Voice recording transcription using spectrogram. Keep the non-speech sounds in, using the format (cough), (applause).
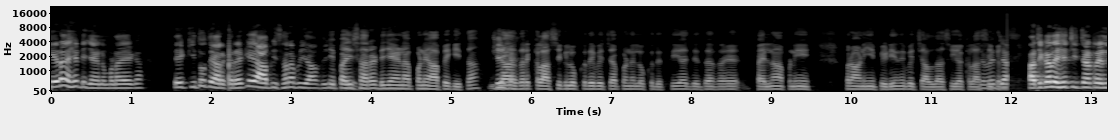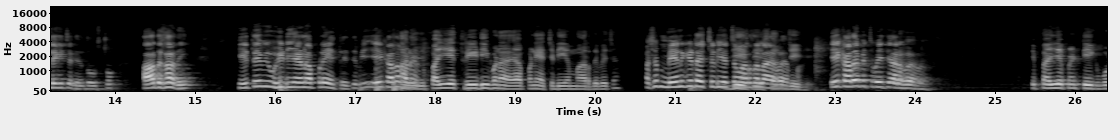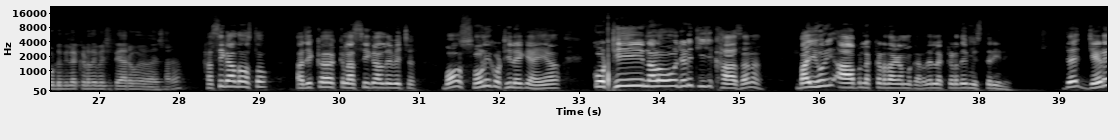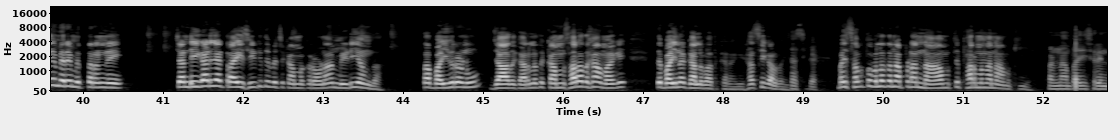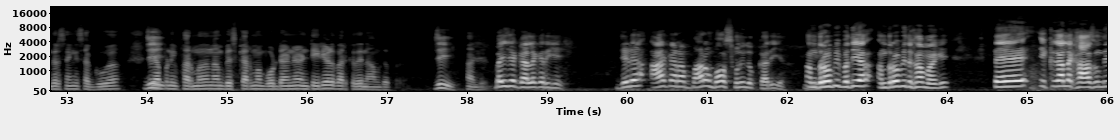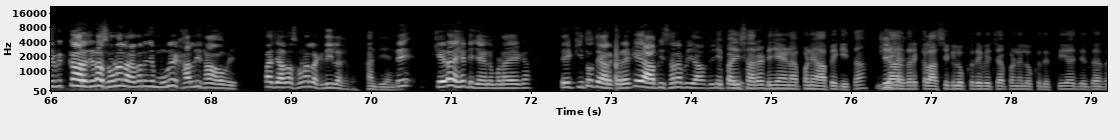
ਕਿਹੜਾ ਇਹ ਡਿਜ਼ਾਈਨ ਬਣਾਏਗਾ ਤੇ ਕਿਤੋਂ ਤਿਆਰ ਕਰਿਆ ਕਿ ਆਪ ਹੀ ਸਾਰਾ ਪੰਜਾਬ ਦੇ ਇਹ ਭਾਈ ਸਾਰਾ ਡਿਜ਼ਾਈਨ ਆਪਣੇ ਆਪ ਹੀ ਕੀਤਾ। ਜ਼ਿਆਦਾਤਰ ਕਲਾਸਿਕ ਲੁੱਕ ਦੇ ਵਿੱਚ ਆਪਣੇ ਲੁੱਕ ਦਿੱਤੀ ਆ ਜਿੱਦਾਂ ਪਹਿਲਾਂ ਆਪਣੀ ਪੁਰਾਣੀ ਪੀੜ੍ਹੀਆਂ ਦੇ ਵਿੱਚ ਚੱਲਦਾ ਸੀਗਾ ਕਲਾਸਿਕ ਅੱਜ ਕੱਲ ਇਹ ਚੀਜ਼ਾਂ ਟ੍ਰੈਂਡਿੰਗ ਚ ਨੇ ਦੋਸਤੋ। ਆਹ ਦਿਖਾ ਦੇ ਇਹ ਤੇ ਵੀ ਉਹੀ ਡਿਜ਼ਾਈਨ ਆਪਣੇ ਐਂਟਰੀ ਤੇ ਵੀ ਇਹ ਕਾਹਦਾ ਜੀ, ਭਾਈ ਇਹ 3D ਬਣਾਇਆ ਆਪਣੇ HDMR ਦੇ ਵਿੱਚ। ਅੱਛਾ ਮੇਨ ਗੇਟ ਆਰ ਦਾ ਲਾਇਆ ਹੋਇਆ ਜੀ ਆਪਾਂ। ਜੀ। ਇਹ ਕਾਹਦੇ ਵਿੱਚ ਬਈ ਤਿਆਰ ਹੋਇਆ ਹੋਇਆ? ਇਹ ਭਾਈ ਆਪਣੇ ਟੀਕ ਵੁੱਡ ਦੀ ਲੱਕੜ ਦੇ ਵਿੱਚ ਤਿਆਰ ਹੋਇਆ ਹੋਇਆ ਸਾਰਾ। ਸਤਿ ਸ਼੍ਰੀ ਅਕਾਲ ਦੋਸਤੋ। ਅੱਜ ਇੱਕ ਕਲਾਸੀਕਲ ਦੇ ਵਿੱਚ ਬਹੁਤ ਸੋਹਣੀ ਕੋਠੀ ਲੈ ਕੇ ਆਏ ਆ। ਕੋਠੀ ਨਾਲੋਂ ਜਿਹੜੀ ਚੀਜ਼ ਖਾਸ ਆ ਨਾ ਬਾਈ ਹੋਰੀ ਆਪ ਲੱਕੜ ਦਾ ਕੰਮ ਕਰਦੇ ਲੱਕੜ ਦੇ ਮਿਸਤਰੀ ਨੇ। ਤੇ ਜਿਹੜੇ ਮੇਰੇ ਮਿੱਤਰ ਨੇ ਚੰਡੀਗੜ੍ਹ ਜਾਂ ਟਰਾਈ ਸਿਟੀ ਦੇ ਵਿੱਚ ਕੰਮ ਕਰਾਉਣਾ ਮੀਡੀਅਮ ਦਾ ਤਾਂ ਬਾਈ ਹੋਰਾਂ ਨੂੰ ਯਾਦ ਕਰ ਲਓ ਤੇ ਕੰਮ ਸਾਰਾ ਦਿਖਾਵਾਂਗੇ ਤੇ ਬਾਈ ਨਾਲ ਗੱਲਬਾਤ ਕਰਾਂਗੇ। ਸਤਿ ਸ਼੍ਰੀ ਅਕਾਲ ਬਾਈ। ਸਤਿ ਸ਼੍ਰੀ ਅਕਾਲ। ਬਾਈ ਸਭ ਤੋਂ ਪਹਿਲਾਂ ਤਾਂ ਆਪਣਾ ਨਾਮ ਤੇ ਫਰਮ ਦਾ ਨਾਮ ਕੀ ਹੈ? ਪੜਨਾ ਭਾਜੀ ਸੁਰਿੰਦਰ ਸਿੰਘ ਸੱਗੂ ਆ ਤੇ ਆਪਣੀ ਫਰਮ ਦਾ ਨਾਮ Vishwakarma wood and interior work ਦੇ ਨਾਮ ਦੇ ਉੱਪਰ। ਜੀ। ਹਾਂਜੀ। ਬਾਈ ਜੇ ਗੱਲ ਕਰੀਏ ਜਿਹੜਾ ਆਹ ਘਰ ਆ ਬਾਹਰੋਂ ਬਹੁਤ ਸੋਹਣੀ ਲੁੱਕ ਆ ਰਹੀ ਆ। ਅੰਦਰੋਂ ਵੀ ਵਧੀਆ ਅੰਦਰੋਂ ਵੀ ਦਿਖਾਵਾਂਗੇ। ਤੇ ਇੱਕ ਗੱਲ ਖਾਸ ਹੁੰਦੀ ਹੈ ਵੀ ਘਰ ਜਿਹੜਾ ਸੋਹਣਾ ਲੱਗਦਾ ਨਾ ਜੇ ਮੂਹਰੇ ਖਾਲੀ ਥਾਂ ਹੋਵੇ ਤਾਂ ਜ਼ਿਆਦਾ ਸੋਹਣਾ ਲੱਗਦਾ ਹੀ ਲੱਗਦਾ। ਹਾਂਜੀ ਹਾਂਜੀ। ਤੇ ਕਿਹੜਾ ਇਹ ਡਿਜ਼ਾਈਨ ਬਣਾਏਗਾ? ਤੇ ਕਿਤੋਂ ਤਿਆਰ ਕਰਿਆ ਕਿ ਆਪ ਹੀ ਸਾਰਾ ਪੰਜਾਬ ਦੇ ਇਹ ਭਾਈ ਸਾਰਾ ਡਿਜ਼ਾਈਨ ਆਪਣੇ ਆਪ ਹੀ। ਕੀਤਾ। ਜ਼ਿਆਦਾਤਰ ਕਲਾਸਿਕ ਲੁੱਕ ਦੇ ਵਿੱਚ ਆਪਣੇ ਲੁੱਕ ਦਿੱਤੀ ਆ ਜਿੱਦਾਂ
